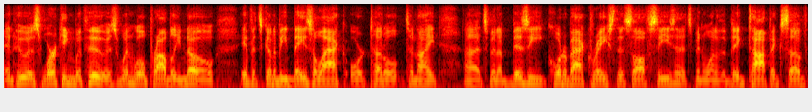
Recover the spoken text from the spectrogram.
and who is working with who is when we'll probably know if it's going to be Bazelak or Tuttle tonight. Uh, it's been a busy quarterback race this offseason. It's been one of the big topics of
